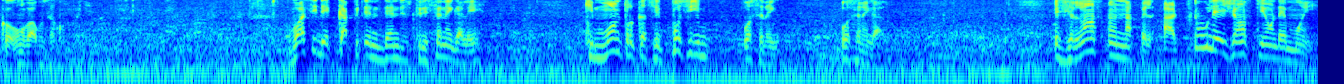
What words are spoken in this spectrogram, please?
qu'on va vous accompagner voici des capitaines d'industrie sénégalais qui montrent que c'est possible au Sénégal, au Sénégal. Et je lance un appel à tous les gens qui ont des moyens.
